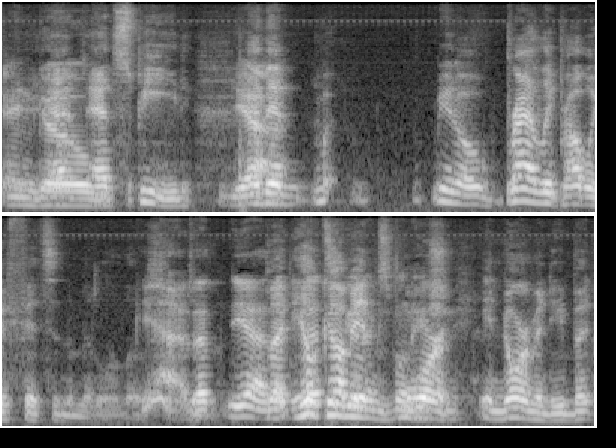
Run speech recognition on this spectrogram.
And go- at, speed, Yeah. and then you know Bradley probably fits in the middle of those. Yeah. That. Yeah. but that- he'll come in more in Normandy. But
